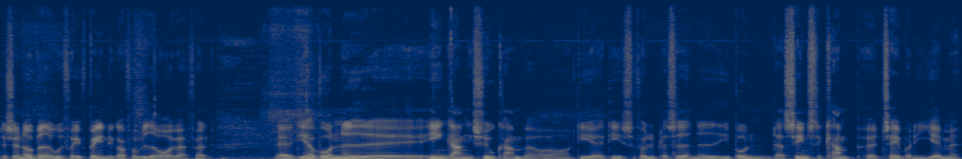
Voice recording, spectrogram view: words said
det ser noget bedre ud for IFB, end det gør for Hvidovre i hvert fald. De har vundet en gang i syv kampe, og de er, de er selvfølgelig placeret nede i bunden. Deres seneste kamp taber de hjemme.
